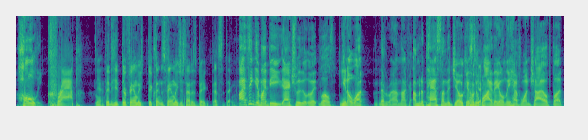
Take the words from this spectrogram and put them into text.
holy crap. Yeah. They, their family, the Clinton's family, just not as big. That's the thing. I think it might be actually. the- Well, you know what? Never mind. I'm not. I'm going to pass on the joke as to why they only have one child, but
